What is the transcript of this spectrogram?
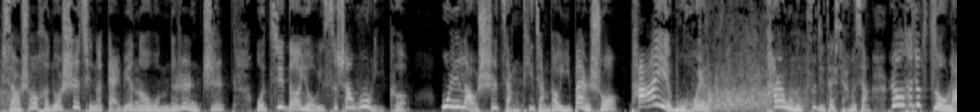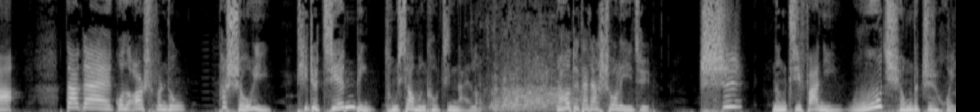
小时候很多事情呢，改变了我们的认知。我记得有一次上物理课，物理老师讲题讲到一半，说他也不会了，他让我们自己再想想，然后他就走了。大概过了二十分钟，他手里提着煎饼从校门口进来了，然后对大家说了一句：“吃能激发你无穷的智慧。”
